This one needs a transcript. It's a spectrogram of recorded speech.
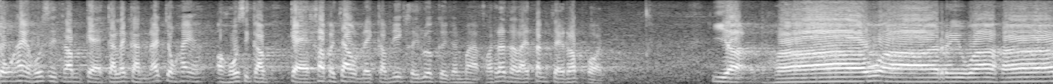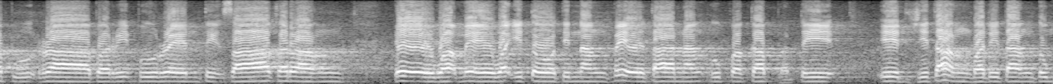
จงให้อโหสิกรรมแก่กันและกัน และจงให้อโหสิกรรมแก่ข้าพเจ้าในกรรมที่เคยล่วงเกินกันมา ขอท่านทั้งหลายตั้งใจรับพรยะถาวาริวหาปุราปริปุเรนติสาครัง เอวะเมวะอิโตตินังเปตานังอุปกัปปติ อิจิตังปฏิตังตุม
